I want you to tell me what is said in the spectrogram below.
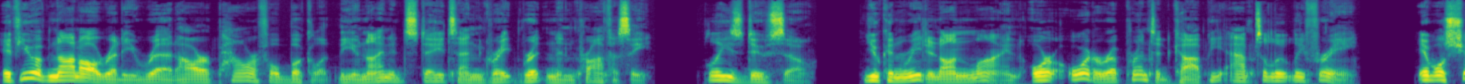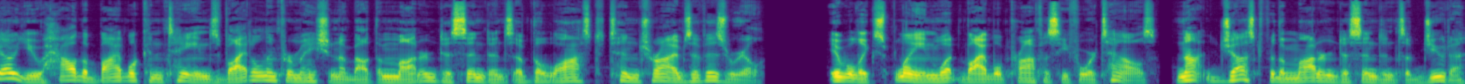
If you have not already read our powerful booklet, The United States and Great Britain in Prophecy, please do so. You can read it online or order a printed copy absolutely free. It will show you how the Bible contains vital information about the modern descendants of the lost ten tribes of Israel it will explain what Bible prophecy foretells, not just for the modern descendants of Judah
